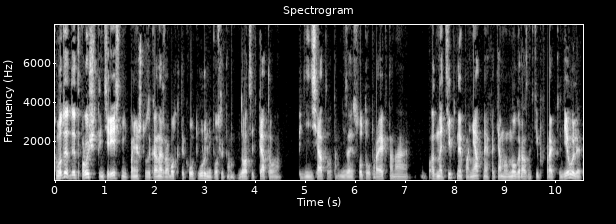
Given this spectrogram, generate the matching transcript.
Вот это, это проще, это интереснее. Понятно, что заказная разработка такого уровня после там 25-го, 50-го, там, не знаю, сотого проекта, она однотипная, понятная, хотя мы много разных типов проектов делали.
